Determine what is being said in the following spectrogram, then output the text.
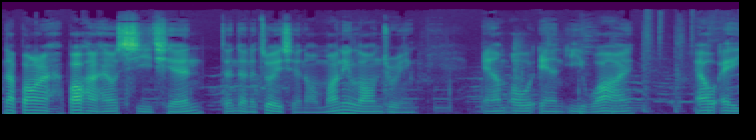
那当然包含还有洗钱等等的罪嫌哦，money laundering laundering，M O N E Y L A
